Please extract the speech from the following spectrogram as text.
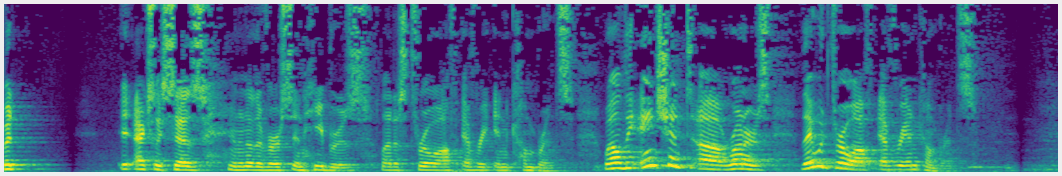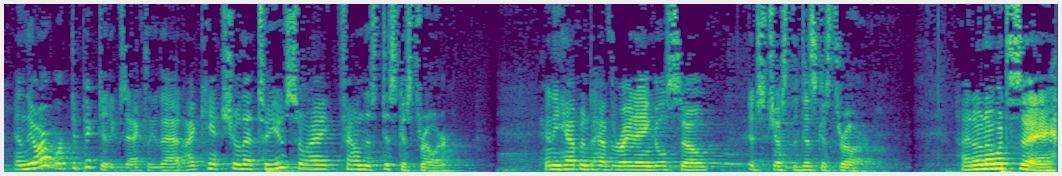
But it actually says in another verse in Hebrews, let us throw off every encumbrance. Well, the ancient uh, runners, they would throw off every encumbrance. And the artwork depicted exactly that. I can't show that to you, so I found this discus thrower. And he happened to have the right angle, so it's just the discus thrower. I don't know what to say.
